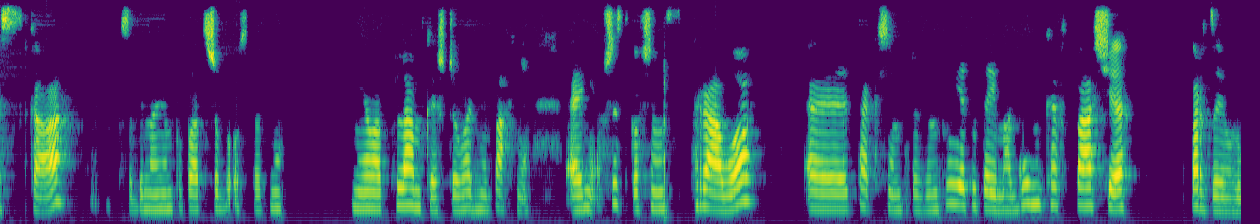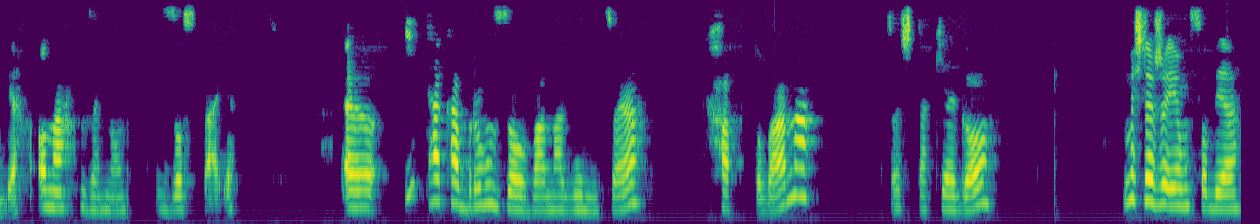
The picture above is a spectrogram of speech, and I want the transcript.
SK. Sobie na nią popatrzę, bo ostatnio miała plamkę, jeszcze ładnie pachnie. E, nie, wszystko się sprało. E, tak się prezentuje. Tutaj ma gumkę w pasie. Bardzo ją lubię. Ona ze mną zostaje. E, I taka brązowa na gumce, haftowana, coś takiego. Myślę, że ją sobie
